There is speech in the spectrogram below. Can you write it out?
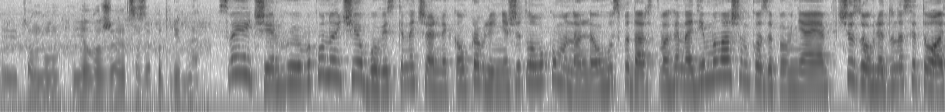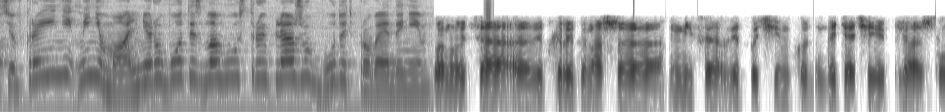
і тому я вважаю це за потрібне. Своєю чергою, виконуючи обов'язки начальника управління житлово-комунального господарства Геннадій Милашенко запевняє, що з огляду на ситуацію в країні мінімальні роботи з благоустрою пляжу будуть проведені. Планується е, відкрити наше місце відпочинку, дитячий пляж по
